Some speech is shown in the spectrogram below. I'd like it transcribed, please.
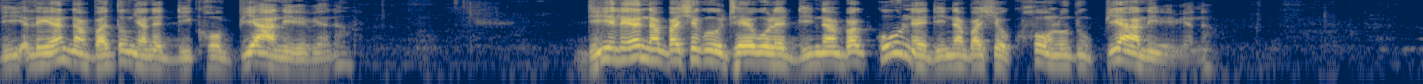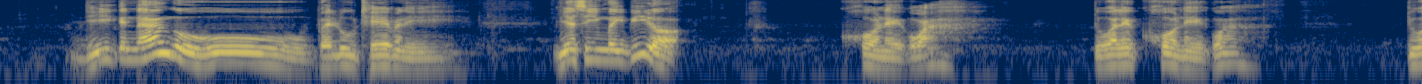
ဒီအလေကနဘတုံညာနဲ့ဒီခွန်ပြနေတယ်ဗျာနော်ဒီအလေကနဘရှိကိုထဲဖို့လေဒီနံပါတ်9နဲ့ဒီနံပါတ်ရှိခွန်လို့သူပြနေတယ်ဗျာနော်ဒီကနန်းကိုဘယ်လိုထဲမလဲမျက်စိမိတ်ပြီးတော့ခွန်နေကွာသူကလည်းခွန်နေကွာသူက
